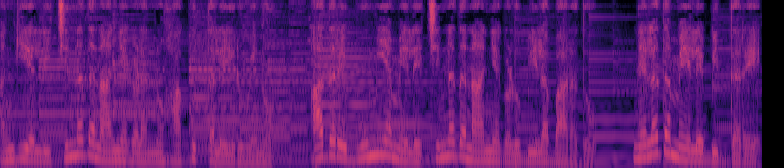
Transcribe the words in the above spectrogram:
ಅಂಗಿಯಲ್ಲಿ ಚಿನ್ನದ ನಾಣ್ಯಗಳನ್ನು ಹಾಕುತ್ತಲೇ ಇರುವೆನು. ಆದರೆ ಭೂಮಿಯ ಮೇಲೆ ಚಿನ್ನದ ನಾಣ್ಯಗಳು ಬೀಳಬಾರದು. ನೆಲದ ಮೇಲೆ ಬಿದ್ದರೆ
